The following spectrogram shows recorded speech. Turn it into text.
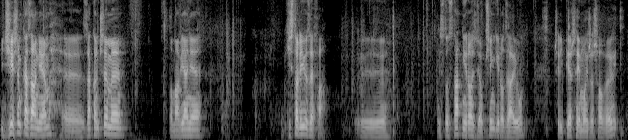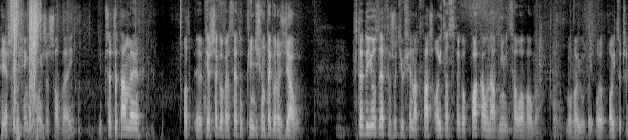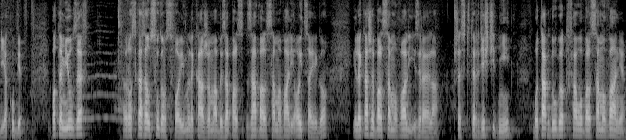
I dzisiejszym kazaniem e, zakończymy omawianie historii Józefa. E, Jest to ostatni rozdział Księgi Rodzaju, czyli pierwszej Mojżeszowej, pierwszej Księgi Mojżeszowej i przeczytamy od e, pierwszego wersetu 50 rozdziału. Wtedy Józef rzucił się na twarz ojca swego, płakał nad nim i całował go. Mowa o ojcu, czyli Jakubie. Potem Józef rozkazał sługom swoim, lekarzom, aby zabalsamowali ojca jego i lekarze balsamowali Izraela przez 40 dni, bo tak długo trwało balsamowanie.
